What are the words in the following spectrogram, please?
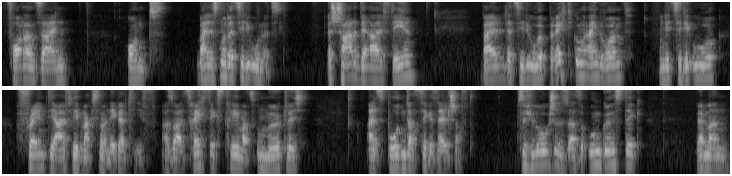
fordernd sein und weil es nur der CDU nützt. Es schadet der AfD, weil der CDU wird Berechtigung eingeräumt und die CDU framet die AfD maximal negativ, also als rechtsextrem, als unmöglich, als Bodensatz der Gesellschaft. Psychologisch ist es also ungünstig, wenn man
